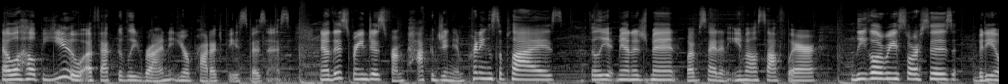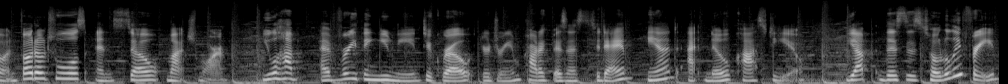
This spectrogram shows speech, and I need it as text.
that will help you effectively run your product based business. Now, this ranges from packaging and printing supplies affiliate management, website and email software, legal resources, video and photo tools, and so much more. You will have everything you need to grow your dream product business today and at no cost to you. Yep, this is totally free,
